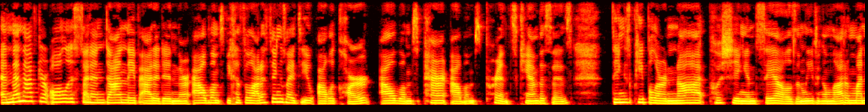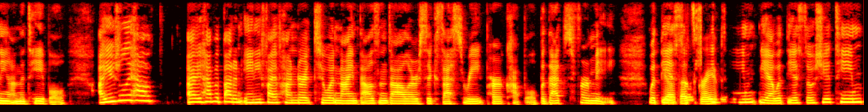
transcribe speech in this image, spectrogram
And then after all is said and done, they've added in their albums because a lot of things I do a la carte, albums, parent albums, prints, canvases, things people are not pushing in sales and leaving a lot of money on the table. I usually have I have about an 8,500 to a $9,000 success rate per couple, but that's for me. With the yeah, that's great. team, yeah, with the associate team,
